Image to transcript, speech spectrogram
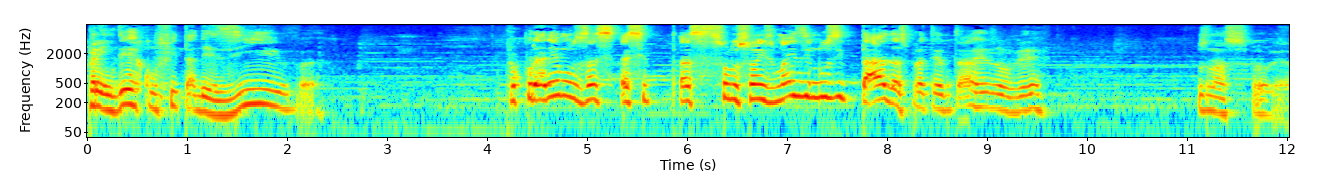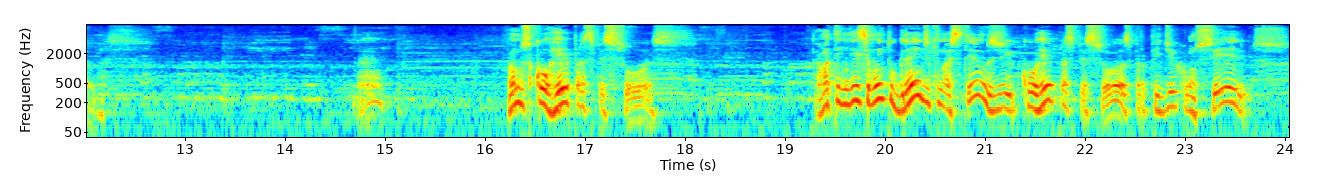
prender com fita adesiva. Procuraremos as, as, as soluções mais inusitadas para tentar resolver os nossos problemas. Né? Vamos correr para as pessoas. É uma tendência muito grande que nós temos de correr para as pessoas para pedir conselhos.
